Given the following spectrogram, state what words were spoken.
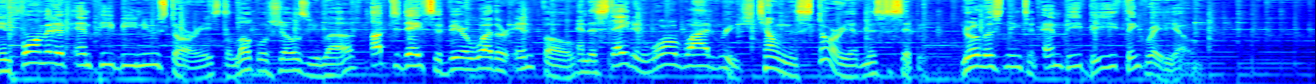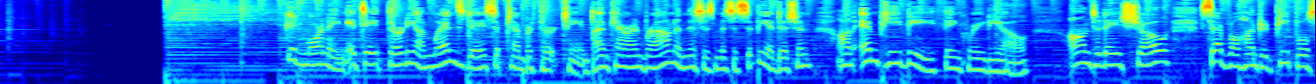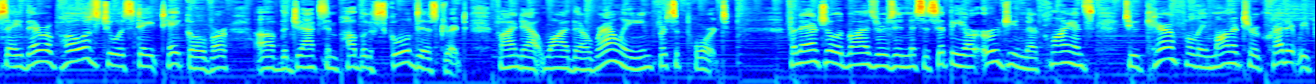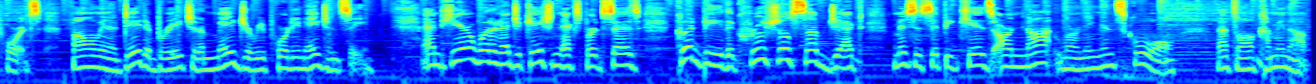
Informative MPB news stories, the local shows you love, up to date severe weather info, and a state and worldwide reach telling the story of Mississippi. You're listening to MPB Think Radio. Good morning. It's 8:30 on Wednesday, September 13th. I'm Karen Brown and this is Mississippi Edition on MPB Think Radio. On today's show, several hundred people say they're opposed to a state takeover of the Jackson Public School District. Find out why they're rallying for support. Financial advisors in Mississippi are urging their clients to carefully monitor credit reports following a data breach at a major reporting agency. And hear what an education expert says could be the crucial subject Mississippi kids are not learning in school. That's all coming up.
